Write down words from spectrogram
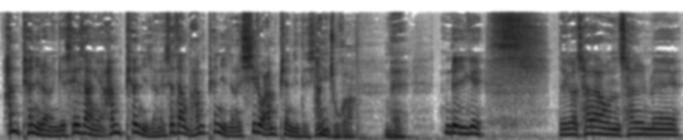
한 편이라는 게 세상의 한 편이잖아요. 세상도 한 편이잖아요. 시로 한 편이듯이. 한 조각. 네. 근데 이게 내가 살아온 삶에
